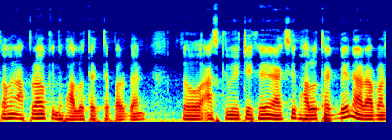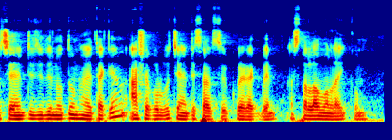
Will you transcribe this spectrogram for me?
তখন আপনারাও কিন্তু ভালো থাকতে পারবেন। তো আজকে ভিডিওটি এখানে রাখছি, ভালো থাকবেন আর আমার চ্যানেলটি যদি নতুন হয়ে থাকেন, আশা করব চ্যানেলটি সাবস্ক্রাইব করে রাখবেন। আসসালামু আলাইকুম।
